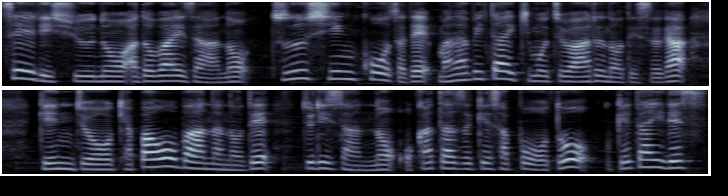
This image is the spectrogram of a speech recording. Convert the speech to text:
整理収納アドバイザーの通信講座で学びたい気持ちはあるのですが、現状キャパオーバーなので、樹里さんのお片付けサポートを受けたいです。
